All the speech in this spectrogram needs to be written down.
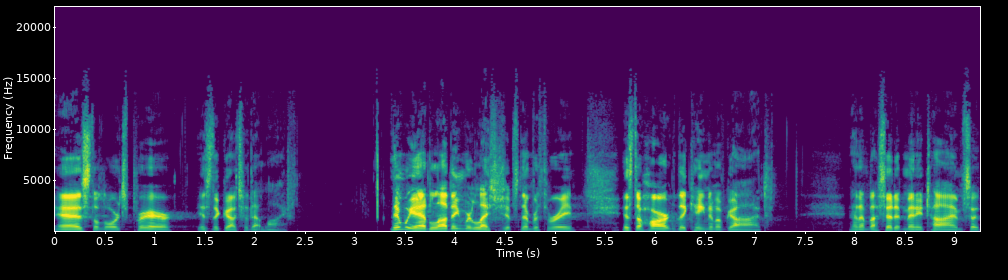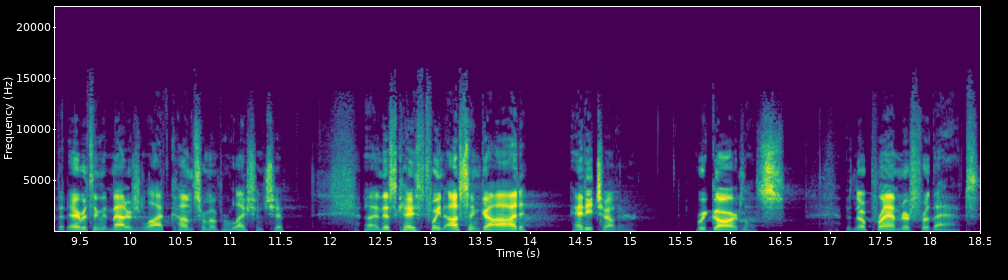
as the Lord's Prayer is the guts of that life. Then we had loving relationships. Number three is the heart of the kingdom of God. And I've said it many times so that everything that matters in life comes from a relationship. Uh, in this case, between us and God and each other, regardless. There's no parameters for that.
